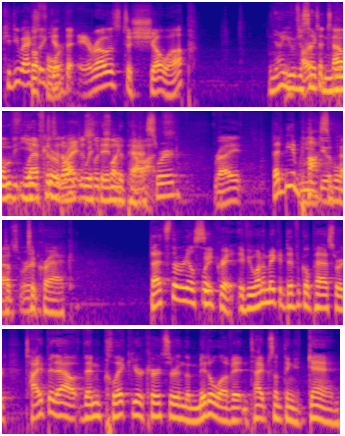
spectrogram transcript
could you actually Before. get the arrows to show up? no, you It's just like to move you- left 'cause or it all right just looks within like the dots. password. Right? That'd be you do a impossible to, to crack. That's the real secret. If you want to make a difficult password, type it out, then click your cursor in the middle of it and type something again,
